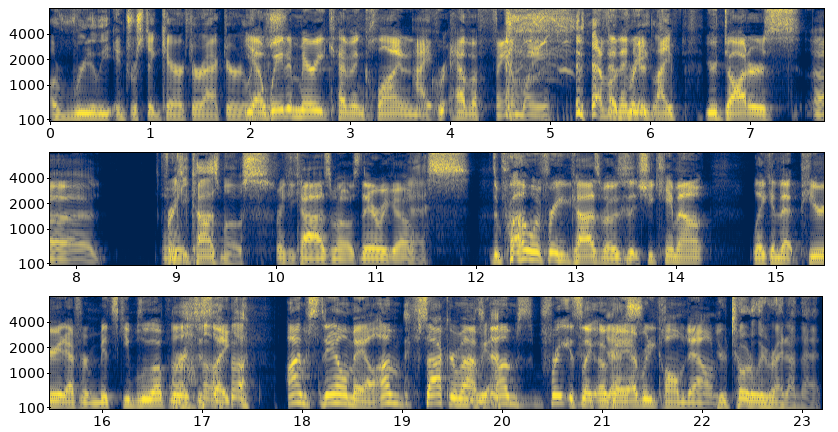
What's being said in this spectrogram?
a really interesting character actor. Like, yeah, way to marry Kevin Kline and I- have a family. have and a great you're- life. Your daughter's uh, Frankie Cosmos. Frankie Cosmos. There we go. Yes. The problem with Frankie Cosmos is that she came out like in that period after Mitski blew up, where it's just like. I'm snail mail. I'm soccer mommy. I'm free. It's like okay, Yes. everybody calm down. You're totally right on that.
